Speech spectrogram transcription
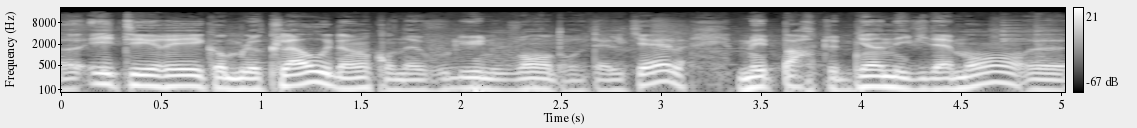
euh, éthéré comme le cloud hein, qu'on a voulu nous vendre tel quel, mais partent bien évidemment euh,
